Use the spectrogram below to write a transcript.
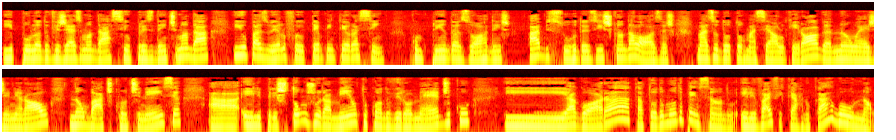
e pula do vigésimo andar se o presidente mandar. E o Pazuello foi o tempo inteiro assim, cumprindo as ordens absurdas e escandalosas. Mas o doutor Marcelo Queiroga não é general, não bate continência, ah, ele prestou um juramento quando virou médico e agora está todo mundo pensando, ele vai ficar no cargo ou não?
